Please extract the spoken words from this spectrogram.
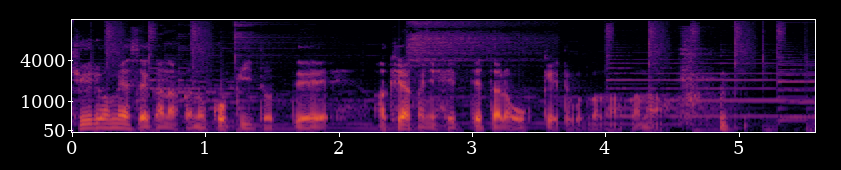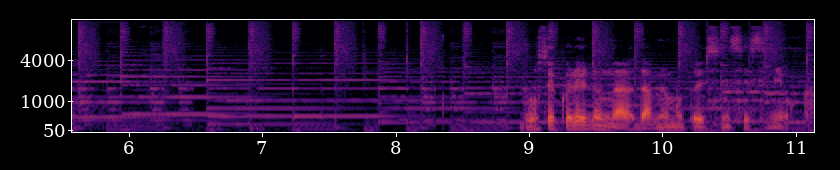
給料明細かなんかのコピー取って明らかに減ってたら OK ってことなのかな？どうせくれるんならダメ元で申請してみようか。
